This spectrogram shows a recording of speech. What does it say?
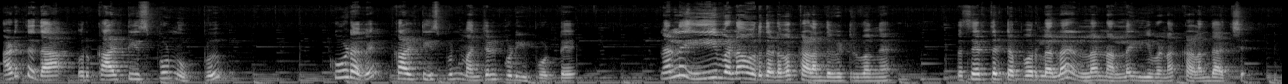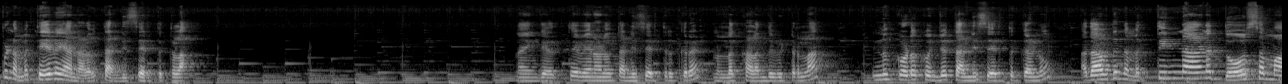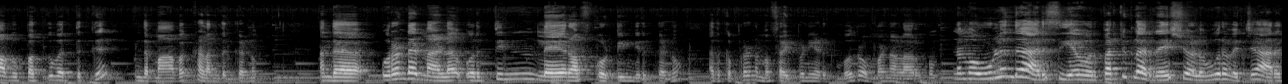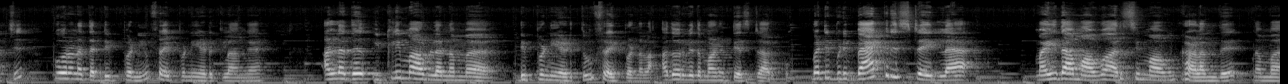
அடுத்ததாக ஒரு கால் டீஸ்பூன் உப்பு. கூடவே கால் டீஸ்பூன் மஞ்சள் பொடி போட்டு. நல்லா ஈவனாக ஒரு தடவை கலந்து விட்டுருவாங்க. இப்போ சேர்த்துட்ட பொருளெல்லாம் எல்லாம் நல்லா ஈவனாக கலந்தாச்சு. இப்போ நம்ம தேவையான அளவு தண்ணி சேர்த்துக்கலாம். நான் இங்கே தேவையான அளவு தண்ணி சேர்த்துருக்குறேன். நல்லா கலந்து விட்டுறலாம். இன்னும் கூட கொஞ்சம் தண்ணி சேர்த்துக்கணும். அதாவது நம்ம தின்னான தோசை மாவு பக்குவத்துக்கு இந்த மாவை கலந்துக்கணும். அந்த உருண்டை மேலே ஒரு தின் லேயர் ஆஃப் கோட்டிங் இருக்கணும். அதுக்கப்புறம் நம்ம ஃப்ரை பண்ணி எடுக்கும்போது ரொம்ப நல்லாயிருக்கும் நம்ம உளுந்து அரிசியை ஒரு பர்டிகுலர் ரேஷியோவில் ஊற வச்சு அரைச்சி பூரணத்தை டிப் பண்ணியும் ஃப்ரை பண்ணி எடுக்கலாங்க. அல்லது இட்லி மாவில் நம்ம டிப் பண்ணி எடுத்தும் ஃப்ரை பண்ணலாம். அது ஒரு விதமான டேஸ்ட்டாக இருக்கும். பட் இப்படி பேக்கரி ஸ்டைலில் மைதா மாவும் அரிசி மாவும் கலந்து நம்ம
